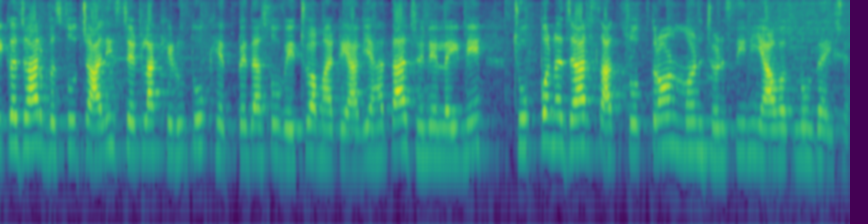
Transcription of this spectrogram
એક હજાર બસો ચાલીસ જેટલા ખેડૂતો ખેતપેદાશો વેચવા માટે આવ્યા હતા, જેને લઈને ચોપન હજાર સાતસો ત્રણ મણ જણસીની આવક નોંધાઈ છે,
